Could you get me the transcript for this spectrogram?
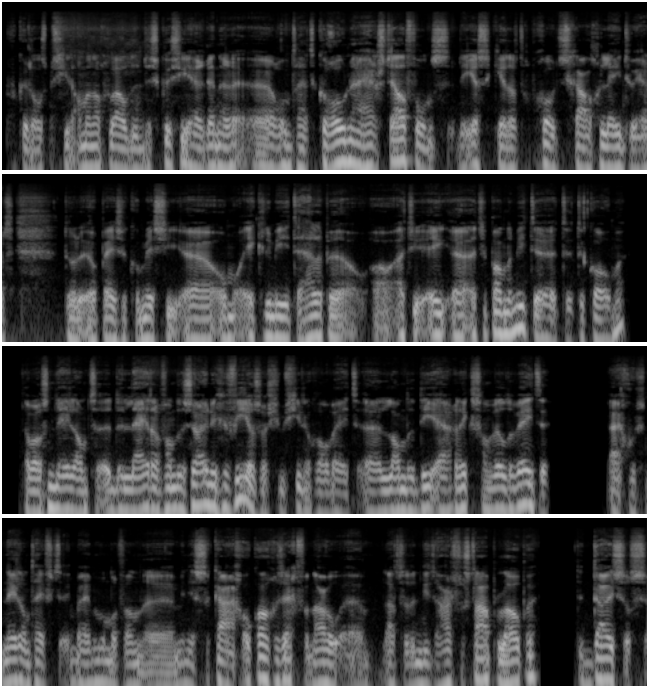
We kunnen ons misschien allemaal nog wel de discussie herinneren uh, rond het corona-herstelfonds. De eerste keer dat er op grote schaal geleend werd door de Europese Commissie om economieën te helpen uit die, uit die pandemie te, te komen. Daar was Nederland eh, de leider van de zuinige vier, zoals je misschien nog wel weet. Uh, landen die er niks van wilden weten. Ja, goed, Nederland heeft bij monden van uh, minister Kaag ook al gezegd van nou, laten we er niet te hard voor stapel lopen. De Duitsers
